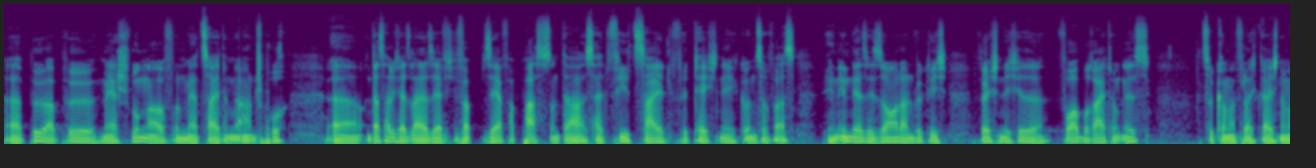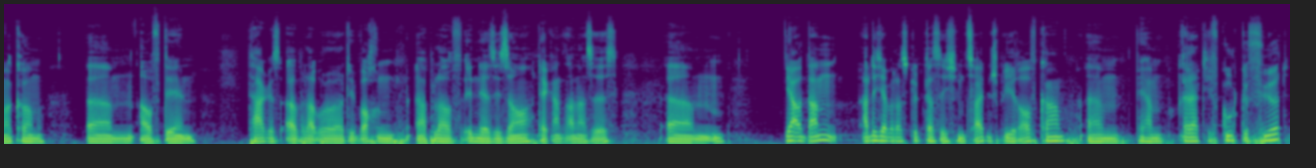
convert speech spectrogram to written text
äh, peu à peu mehr Schwung auf und mehr Zeit in Anspruch. Äh, und das habe ich halt leider sehr, viel, ver- sehr verpasst. Und da ist halt viel Zeit für Technik und sowas. Während in der Saison dann wirklich wöchentliche Vorbereitung ist, dazu kann man vielleicht gleich nochmal kommen, ähm, auf den Tagesablauf oder die Wochenablauf in der Saison, der ganz anders ist. Ähm, ja, und dann hatte ich aber das Glück, dass ich im zweiten Spiel raufkam. Ähm, wir haben relativ gut geführt.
